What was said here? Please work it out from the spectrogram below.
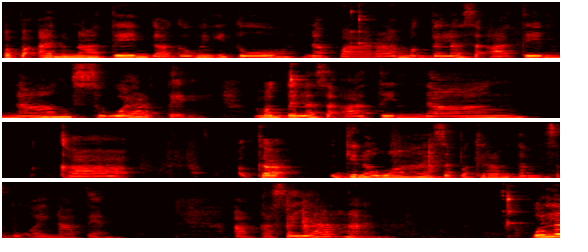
papaano natin gagawin ito na para magdala sa atin ng swerte, magdala sa atin ng ka ka, ginawahan sa pakiramdam sa buhay natin. Ang kasayahan. Wala,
